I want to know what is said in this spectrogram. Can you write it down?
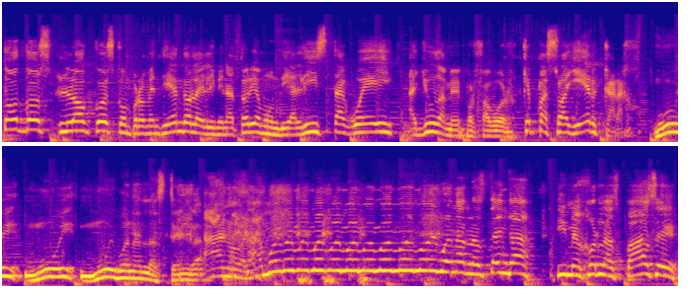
todos locos comprometiendo la eliminatoria mundialista, güey. Ayúdame, por favor. ¿Qué pasó ayer, carajo? Muy, muy, muy buenas las tenga. Ah, no, ¿verdad? Muy, muy, muy, muy, muy, muy, muy, muy, muy buenas las tenga y mejor las pase.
